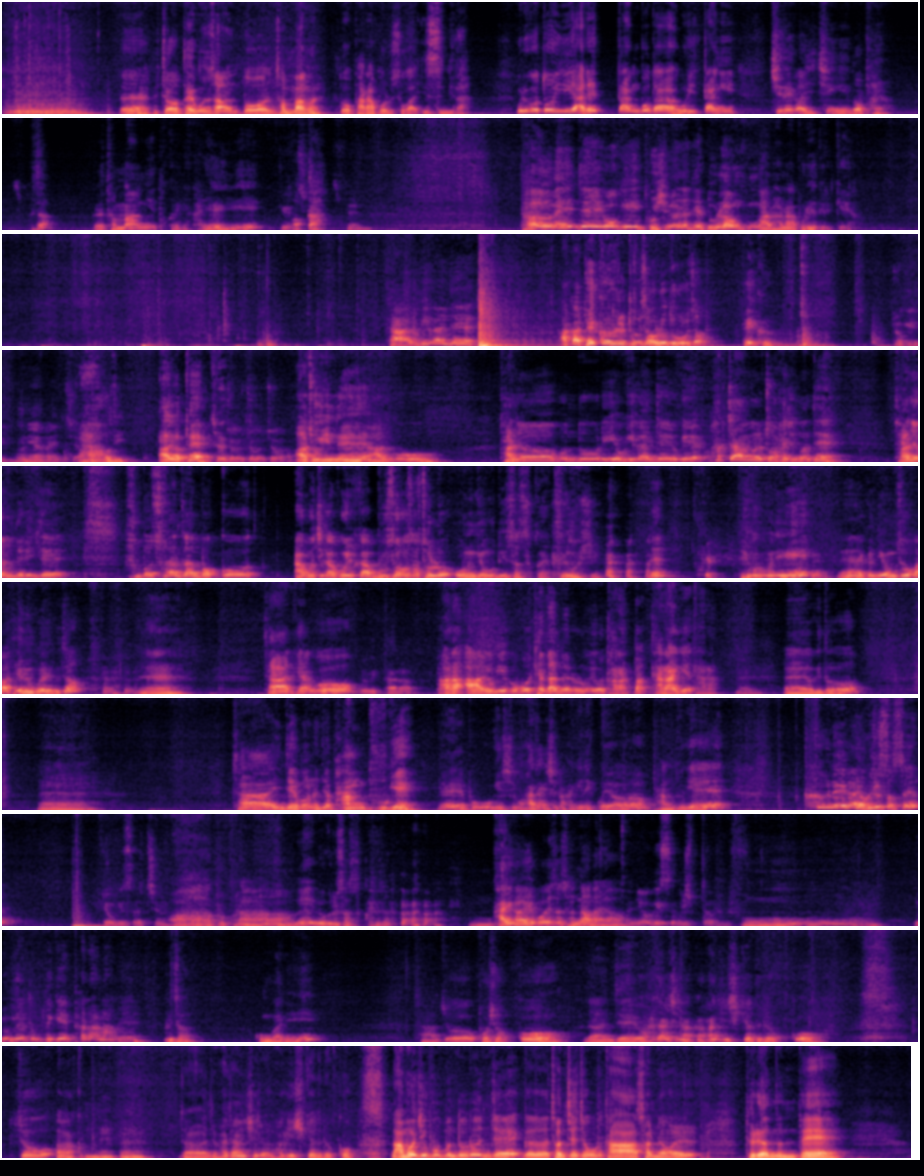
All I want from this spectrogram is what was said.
네, 저 백운산 또 전망을 또 바라볼 수가 있습니다. 그리고 또 이 아래 땅보다 우리 땅이 지대가 2층이 높아요. 그죠? 그래 전망이 또 그렇게 가릴 일이 그렇죠. 없다. 네. 다음에 이제 여기 보시면은 이제 놀라운 공간 하나 보여드릴게요. 자, 여기가 이제 아까 데크를 통해서 어디로 들어오죠? 데크. 저기 문이 하나 있죠. 아, 어디? 아, 옆에. 저저저 저, 아, 저기 있네. 아이고. 자녀분들이 여기가 이제 여기 확장을 좀 하신 건데 자녀분들이 이제 한번 술 한 잔 먹고 아버지가 보일까 무서워서 절로 오는 경우도 있었을 거예요. 틀림없이. 예? 대부분이 예, 근데 용서가 되는 거예요. 그죠? 예. 자, 이렇게 하고 여기 달아. 다락 아, 여기 그뭐 계단 내려오면 이거 다락박 다락이에요, 다락. 네. 예, 여기도. 예. 자, 이제 뭐는 이제 방 두 개, 예, 보고 계시고, 화장실을 확인했고요. 방 두 개. 큰 애가 여기를 썼어요? 여기 있었죠. 아, 그렇구나. 왜 여기를 썼을까, 그죠? 음, 가위가위보에서 졌나 봐요. 난 여기 쓰고 싶다고. 오, 여기가 좀 되게 편안하네. 그죠? 공간이. 자, 쭉 보셨고, 자, 이제 요 화장실 아까 확인시켜 드렸고, 저, 아, 그렇네. 예. 자, 이제 화장실은 확인시켜 드렸고, 나머지 부분들은 이제 그 전체적으로 다 설명을 드렸는데,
